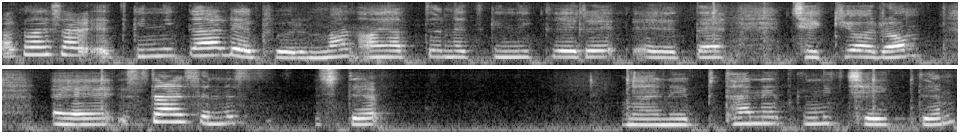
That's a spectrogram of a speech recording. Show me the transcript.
Arkadaşlar etkinlikler de yapıyorum ben. O yaptığım etkinlikleri e, de çekiyorum. E, isterseniz işte yani bir tane etkinlik çektim.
